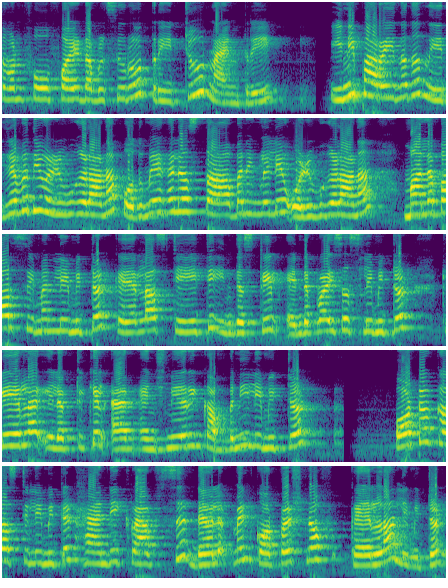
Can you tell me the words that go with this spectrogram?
seven four five double zero three two nine three ഇനി പറയുന്നത് നിരവധി ഒഴിവുകളാണ്. പൊതുമേഖലാ സ്ഥാപനങ്ങളിലെ ഒഴിവുകളാണ്. Malabar cement limited Kerala state industrial enterprises limited Kerala electrical and engineering company limited autocast limited handicrafts development corporation of Kerala limited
